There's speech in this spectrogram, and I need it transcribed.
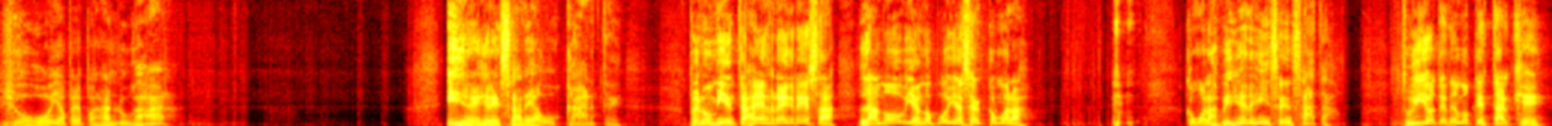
yo voy a preparar lugar. Y regresaré a buscarte. Pero mientras él regresa, la novia no podía ser como, como las vírgenes insensatas. Tú y yo tenemos que estar qué?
